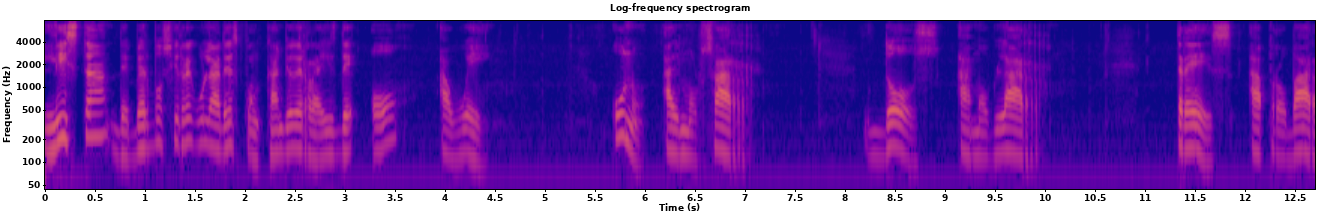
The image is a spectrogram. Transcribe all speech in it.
Lista de verbos irregulares con cambio de raíz de O away. 1. Almorzar. 2. Amoblar. 3. Aprobar.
